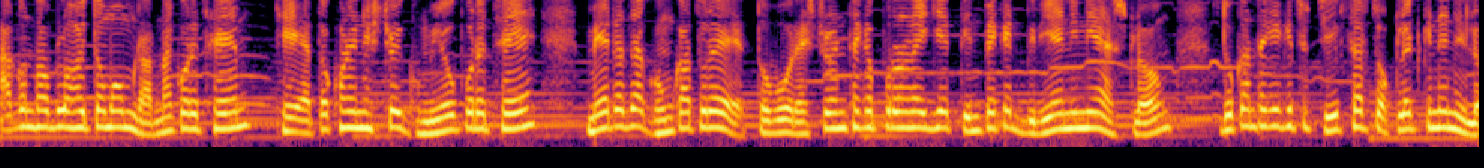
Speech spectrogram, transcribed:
আগুন ভাবলো হয়তো মম রান্না করেছে। খেয়ে এতক্ষণে নিশ্চয়ই ঘুমিয়েও পড়েছে। মেয়েটা যা ঘুম কাতুরে, তবুও রেস্টুরেন্ট থেকে পুরোনায় গিয়ে তিন প্যাকেট বিরিয়ানি নিয়ে আসলো। দোকান থেকে কিছু চিপস আর চকলেট কিনে নিল।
